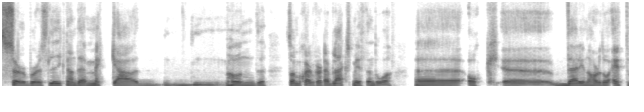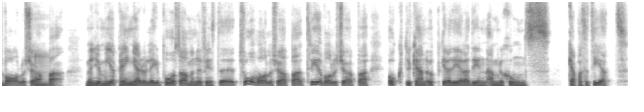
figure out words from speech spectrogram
Cerberus-liknande mecka-hund som självklart är Blacksmithen då. Eh, och eh, där inne har du då ett val att köpa. Mm. Men ju mer pengar du lägger på så ja, men nu finns det två val att köpa, tre val att köpa och du kan uppgradera din ammunitionskapacitet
